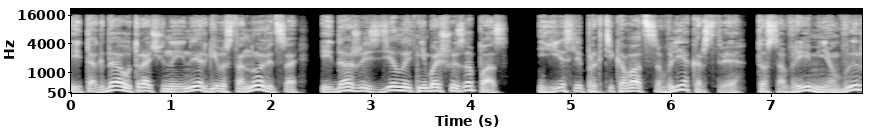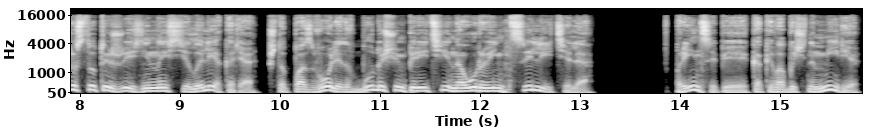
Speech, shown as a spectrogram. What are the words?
И тогда утраченная энергия восстановится и даже сделает небольшой запас. Если практиковаться в лекарстве, то со временем вырастут и жизненные силы лекаря, что позволит в будущем перейти на уровень целителя. В принципе, как и в обычном мире,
